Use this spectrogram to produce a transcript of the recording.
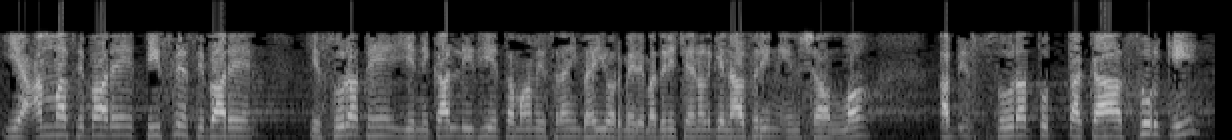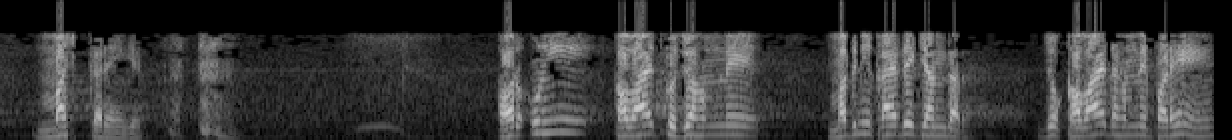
یہ عامہ سپارے تیسرے سپارے کی صورت ہے یہ نکال لیجیے تمام اسرائیم بھائی اور میرے مدنی چینل کے ناظرین، انشاءاللہ۔ اب اس سورت التکاثر کی مشق کریں گے۔ اور انہی قواعد کو جو ہم نے مدنی قاعدے کے اندر جو قواعد ہم نے پڑھے ہیں،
